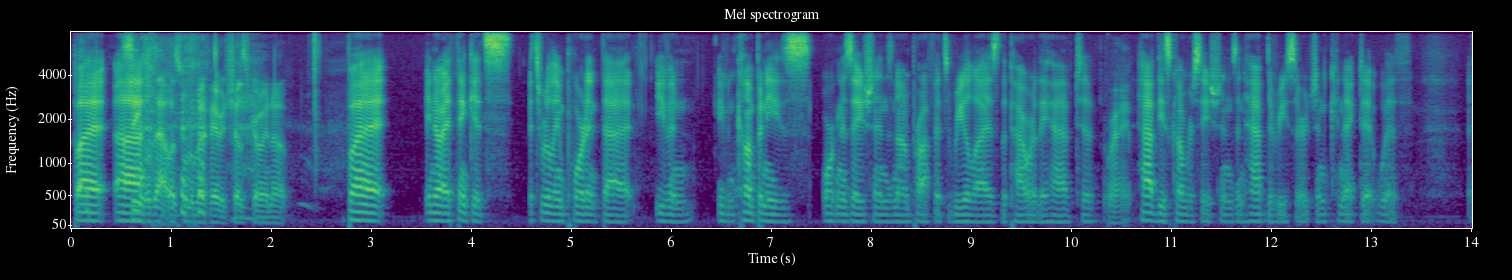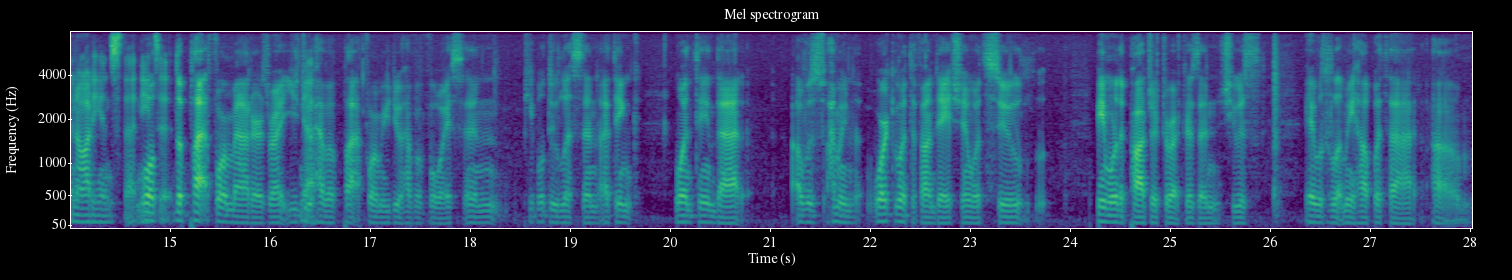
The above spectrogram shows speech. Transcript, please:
but uh, Singled Out was one of my favorite shows growing up. but you know, I think it's it's really important that even even companies, organizations, nonprofits realize the power they have to Right. have these conversations and have the research and connect it with an audience that Well, needs it. the platform matters, right? You do Yeah. have a platform, you do have a voice, and people do listen. I think one thing that I was, I mean, working with the foundation with Sue, being one of the project directors, and she was able to let me help with that. Um,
